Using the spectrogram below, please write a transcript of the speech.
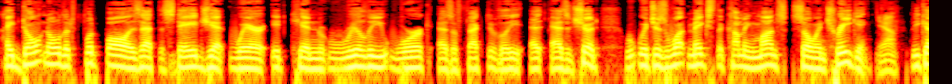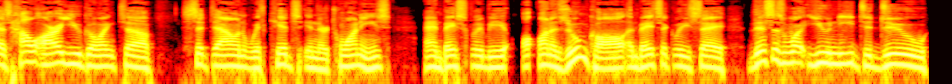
I don't know that football is at the stage yet where it can really work as effectively as, it should, which is what makes the coming months so intriguing. Yeah. Because how are you going to sit down with kids in their 20s and basically be on a Zoom call and basically say, this is what you need to do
